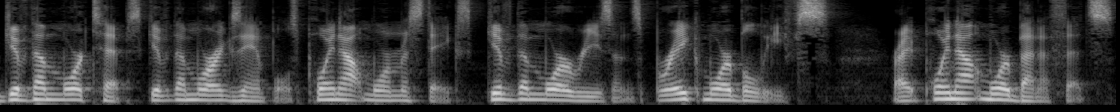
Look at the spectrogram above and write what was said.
Give them more tips, give them more examples, point out more mistakes, give them more reasons, break more beliefs, right? Point out more benefits,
